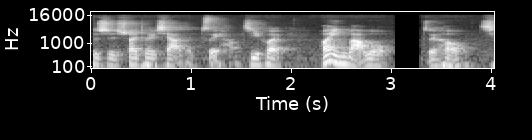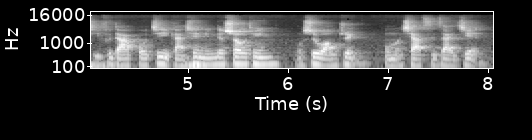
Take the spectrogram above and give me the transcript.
这是衰退下的最好机会，欢迎把握。最后，启富达国际感谢您的收听，我是王俊，我们下次再见。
